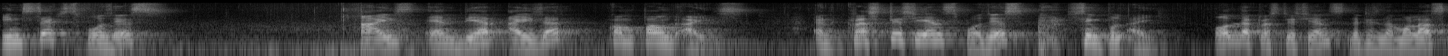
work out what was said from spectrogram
Insects possess eyes and their eyes are compound eyes and crustaceans possess simple eye. All the crustaceans that is the mollusk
